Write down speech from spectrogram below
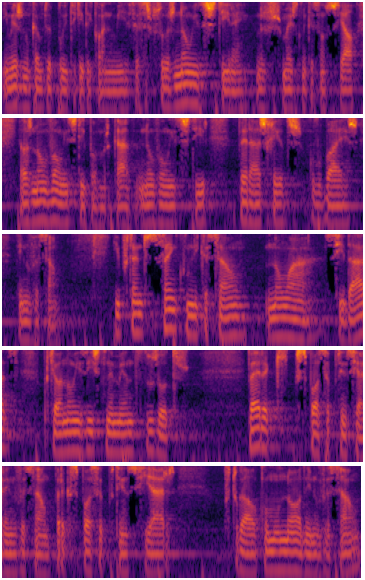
e mesmo no campo da política e da economia, se essas pessoas não existirem nos meios de comunicação social, elas não vão existir para o mercado, não vão existir para as redes globais de inovação. E, portanto, sem comunicação não há cidade, porque ela não existe na mente dos outros. Para que se possa potenciar a inovação, para que se possa potenciar Portugal como um nó de inovação,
